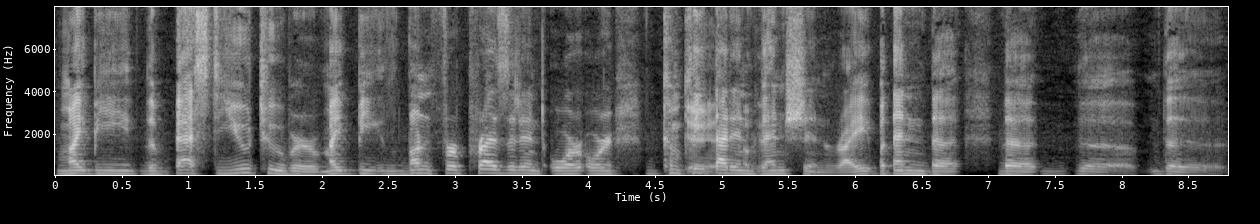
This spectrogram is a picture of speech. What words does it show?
might be the best youtuber might be run for president or or complete yeah, that okay. invention right but then the the the the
